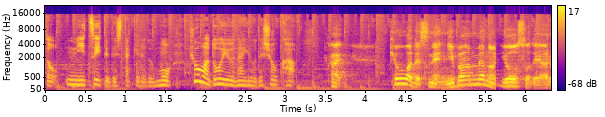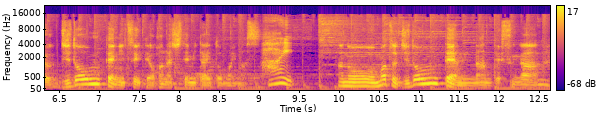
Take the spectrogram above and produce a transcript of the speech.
ドについてでしたけれども今日はどういう内容でしょうか？はい今日はですね2番目の要素である自動運転についてお話してみたいと思います。はい。あのまず自動運転なんですが、うん、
